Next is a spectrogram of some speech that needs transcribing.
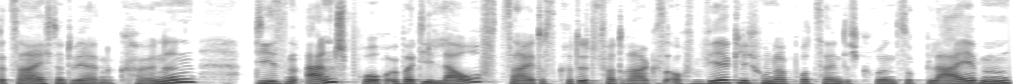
bezeichnet werden können, diesen Anspruch über die Laufzeit des Kreditvertrages auch wirklich hundertprozentig grün zu bleiben,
